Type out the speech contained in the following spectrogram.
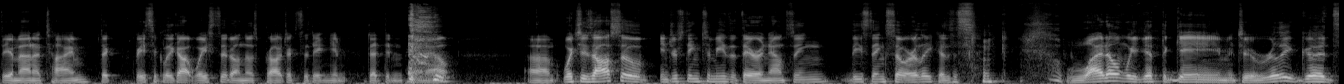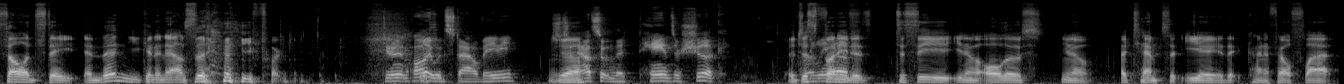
the amount of time that basically got wasted on those projects that didn't that didn't pan out. Um, which is also interesting to me that they're announcing these things so early because it's like, why don't we get the game into a really good solid state and then you can announce that you partnered. Doing it Hollywood style, baby. Just Yeah. announce it when the hands are shook. It's just funny enough. to to see you know all those you know attempts at EA that kind of fell flat,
